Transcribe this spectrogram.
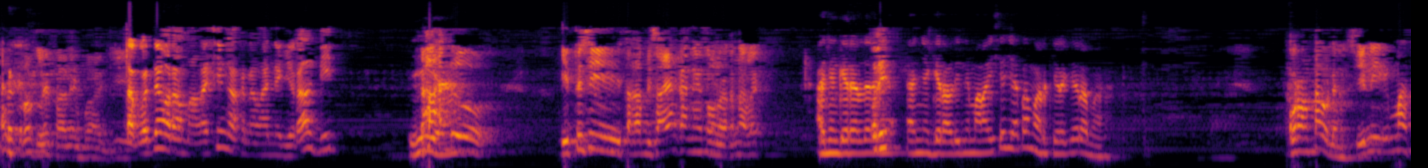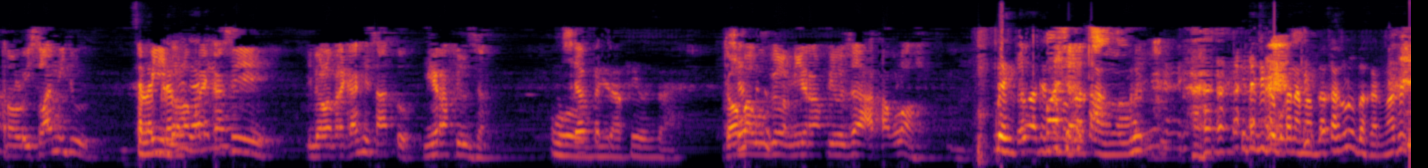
Ada translate yang bagi. Takutnya orang Malaysia nggak kenal Anya Geraldine. Iya. Aduh. Itu sih sangat disayangkan ya kalau nggak kenal ya. Anya Geraldine, Oh, iya. Anya Geraldine Malaysia siapa Mar kira-kira Mar? Kurang tahu dah. Sini mah terlalu islami juga. Tapi idola ada mereka gitu? sih, idola mereka sih satu, Mira Filza. Oh, Siapa? Mira Filza. Coba Siapa? Google Mira Filza atau Allah. Beh, itu ada nama belakang lu. itu juga bukan nama belakang lu bahkan Mar.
